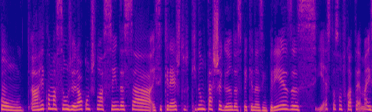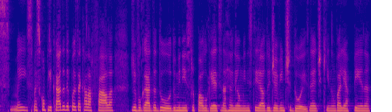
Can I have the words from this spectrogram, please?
Bom, a reclamação geral continua sendo essa, esse crédito que não está chegando às pequenas empresas e a situação ficou até mais, mais, mais complicada depois daquela fala divulgada do, do ministro Paulo Guedes na reunião ministerial do dia 22, né, de que não valia a pena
